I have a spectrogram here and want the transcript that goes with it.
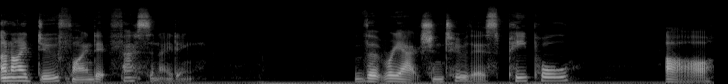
And I do find it fascinating the reaction to this. People are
